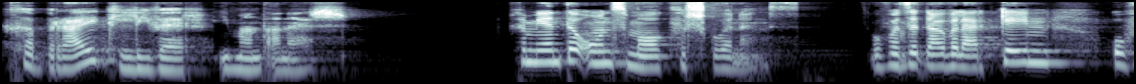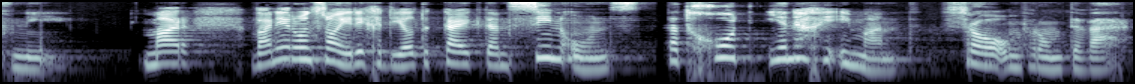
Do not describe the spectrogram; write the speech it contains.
gebruik liewer iemand anders. Gemeente ons maak verskonings. Of ons dit nou wil erken of nie. Maar wanneer ons na hierdie gedeelte kyk, dan sien ons dat God enige iemand vra om vir hom te werk.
